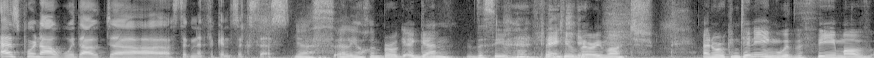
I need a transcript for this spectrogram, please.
as for now, without uh, significant success. Yes, Eli Hohenberg, again this evening. Thank, Thank you, you very much. And we're continuing with the theme of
